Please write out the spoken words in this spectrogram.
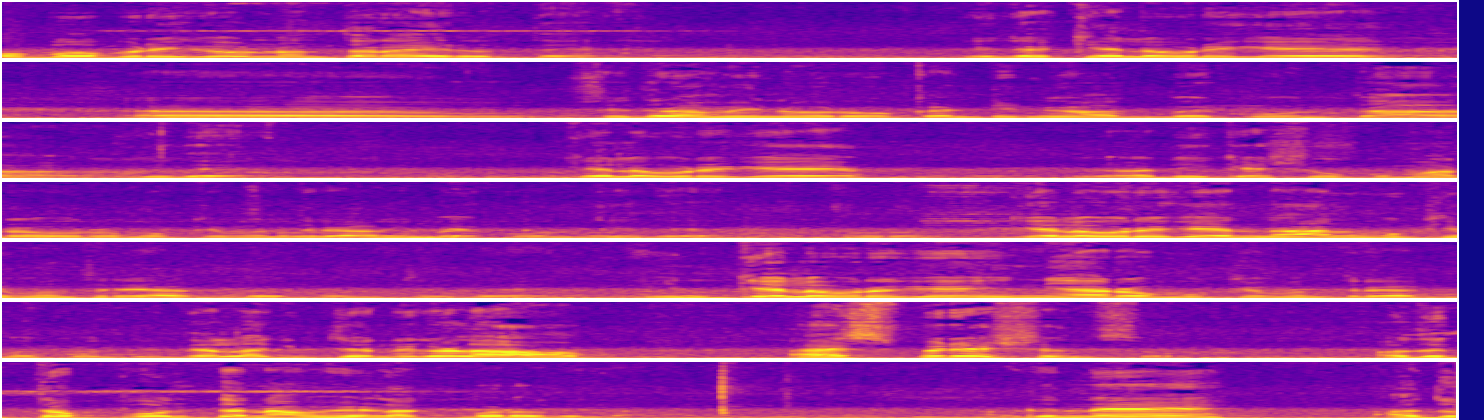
ಒಬ್ಬೊಬ್ಬರಿಗೂ ಒಂದೊಂದು ಥರ ಇರುತ್ತೆ. ಈಗ ಕೆಲವರಿಗೆ ಸಿದ್ದರಾಮಯ್ಯನವರು ಕಂಟಿನ್ಯೂ ಆಗಬೇಕು ಅಂತ ಇದೆ. ಕೆಲವರಿಗೆ, ಡಿ ಕೆ ಶಿವಕುಮಾರ್ ಅವರು ಮುಖ್ಯಮಂತ್ರಿ ಆಗಬೇಕು ಅಂತಿದೆ ಅವರು ಕೆಲವರಿಗೆ ನಾನು ಮುಖ್ಯಮಂತ್ರಿ ಆಗಬೇಕು ಅಂತಿದೆ ಇನ್ನು ಕೆಲವರಿಗೆ ಇನ್ಯಾರೋ ಮುಖ್ಯಮಂತ್ರಿ ಆಗಬೇಕು ಅಂತ ಇದೆಲ್ಲ ಜನಗಳ ಆಸ್ಪಿರೇಷನ್ಸು ಅದಕ್ಕೆ ತಪ್ಪು ಅಂತ ನಾವು ಹೇಳಕ್ಕೆ ಬರೋದಿಲ್ಲ. ಅದನ್ನೇ ಅದು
